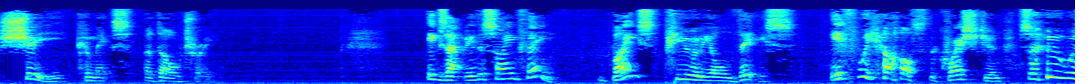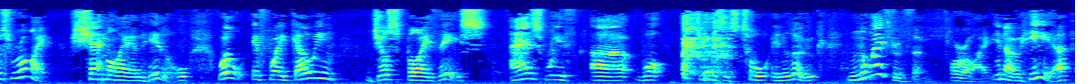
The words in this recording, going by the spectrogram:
she commits adultery. Exactly the same thing. Based purely on this, if we ask the question, so who was right, Shammai and Hillel? Well, if we're going just by this, as with uh, what Jesus taught in Luke, neither of them. All right, you know, here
